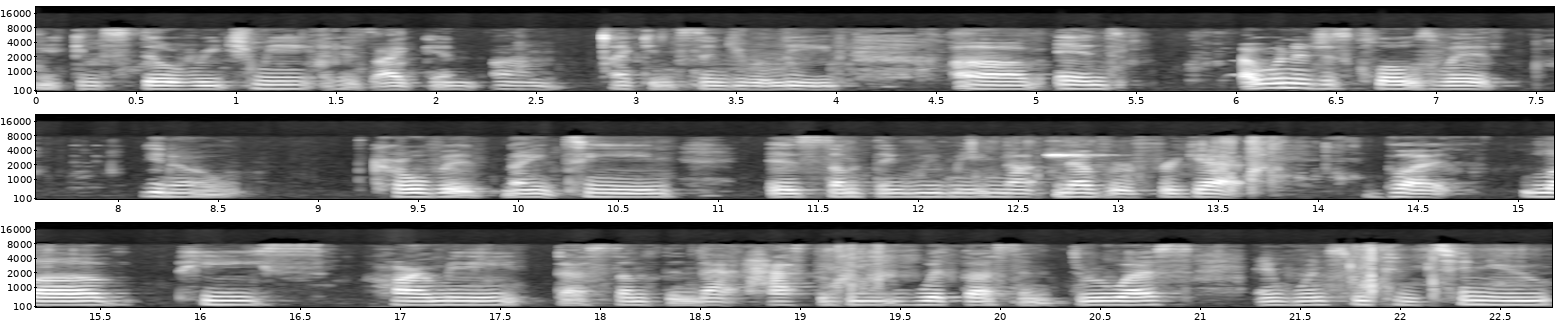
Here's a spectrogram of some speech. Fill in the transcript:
you can still reach me because I can um, I can send you a lead. Um, and I want to just close with, you know, COVID 19 is something we may not never forget. But love, peace, harmony, that's something that has to be with us and through us. And once we continue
